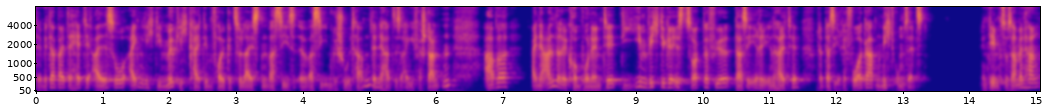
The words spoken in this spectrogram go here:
Der Mitarbeiter hätte also eigentlich die Möglichkeit, dem Folge zu leisten, was sie, äh, was sie ihm geschult haben, denn er hat es eigentlich verstanden. Aber eine andere Komponente, die ihm wichtiger ist, sorgt dafür, dass er ihre Inhalte oder dass er ihre Vorgaben nicht umsetzt. In dem Zusammenhang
